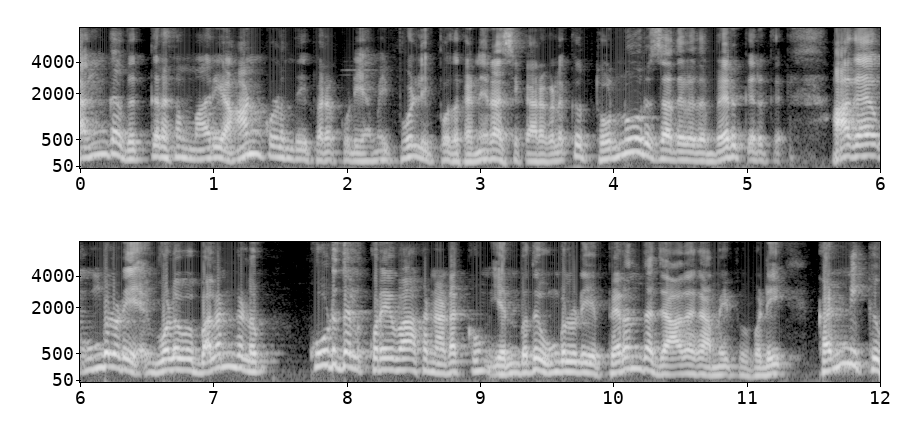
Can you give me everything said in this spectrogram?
தங்க விக்கிரகம் மாதிரி ஆண் குழந்தை பெறக்கூடிய அமைப்புகள் இப்போது கன்னிராசிக்காரர்களுக்கு தொண்ணூறு சதவீதம் பேருக்கு இருக்குது ஆக உங்களுடைய இவ்வளவு பலன்களும் கூடுதல் குறைவாக நடக்கும் என்பது உங்களுடைய பிறந்த ஜாதக அமைப்புப்படி கன்னிக்கு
